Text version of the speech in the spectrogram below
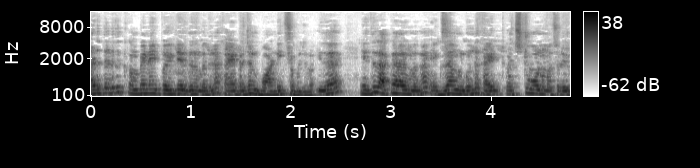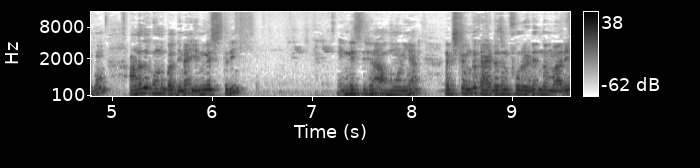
அடுத்தடுத்து கம்பெனி போயிட்டே இருக்குது பாத்தீங்கன்னா ஹைட்ரஜன் பாண்டிங்ஸ் அப்படி சொல்லுவோம் இதை எதுல அக்கறை பார்த்தீங்கன்னா எக்ஸாம்பிள் வந்து ஹெச் டூ நம்ம சொல்லியிருக்கோம். அனதுக்கு வந்து பாத்தீங்கன்னா என்எஸ் த்ரீ என்எஸ்டினா அமோனியா நெக்ஸ்ட் வந்து ஹைட்ரஜன் ஃபுரைடு இந்த மாதிரி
